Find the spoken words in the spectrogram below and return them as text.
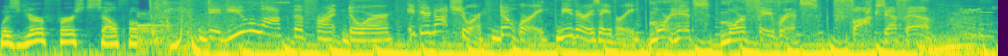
was your first cell phone. Did you lock the front door? If you're not sure, don't worry. Neither is Avery. More hits, more favorites. Fox FM.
